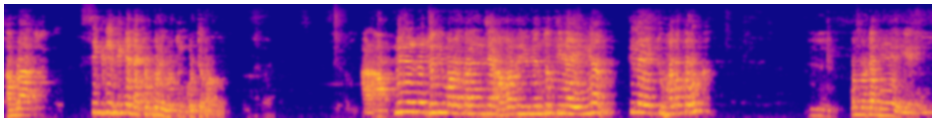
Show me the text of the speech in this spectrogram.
আমরা সিগনিফিকেন্ট একটা পরিবর্তন করতে পারব। আর আপনি যদি মনে করেন যে আমাদের ইউনিয়ন তো তিলা ইউনিয়ন তিলা একটু ভালো করুক, অন্যটা নিয়ে এগিয়ে নিন।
